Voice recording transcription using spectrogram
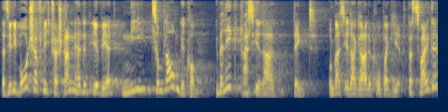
dass ihr die Botschaft nicht verstanden hättet, ihr wärt nie zum Glauben gekommen. Überlegt, was ihr da denkt und was ihr da gerade propagiert. Das Zweite,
